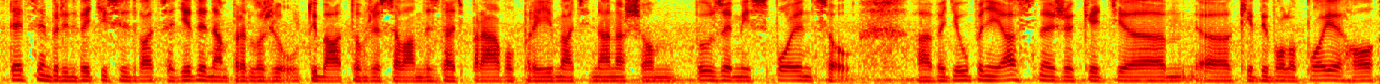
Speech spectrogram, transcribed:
V decembri 2021 nám predložil ultimátum, že sa máme zdať právo prijímať na našom území spojencov. A veď je úplne jasné, že keď, e, e, keby bolo po jeho,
